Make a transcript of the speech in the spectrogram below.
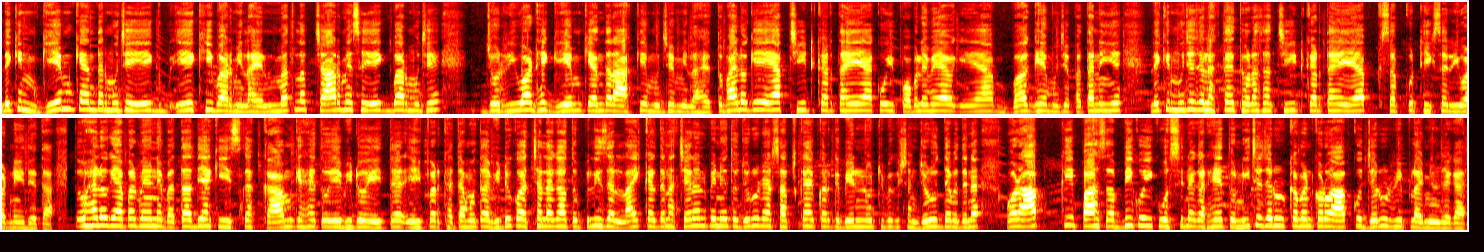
लेकिन गेम के अंदर मुझे एक एक ही बार मिला है। मतलब चार में से एक बार मुझे जो रिवॉर्ड है गेम के अंदर आके मुझे मिला है। तो भाई लोग, ये ऐप चीट करता है या कोई प्रॉब्लम है या बग है, मुझे पता नहीं है। लेकिन मुझे जो लगता है थोड़ा सा चीट करता है, ये ऐप सबको ठीक से रिवॉर्ड नहीं देता। तो भाई लोग, यहाँ पर मैंने बता दिया कि इसका काम क्या है। तो ये वीडियो यही पर खत्म होता है। वीडियो को अच्छा लगा तो प्लीज़ लाइक कर देना। चैनल पर नहीं तो ज़रूर यार सब्सक्राइब करके बेल नोटिफिकेशन ज़रूर दे देना। और आपके पास अब भी कोई क्वेश्चन अगर है तो नीचे ज़रूर कमेंट करो। आपको ज़रूर रिप्लाई मिल जाएगा।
